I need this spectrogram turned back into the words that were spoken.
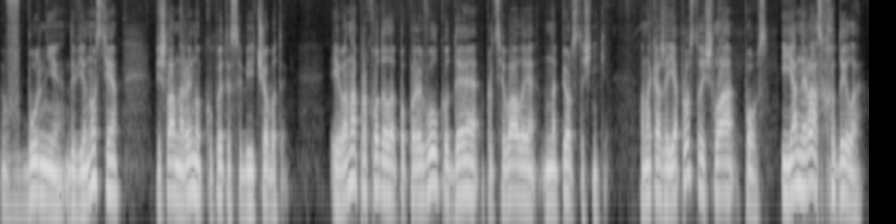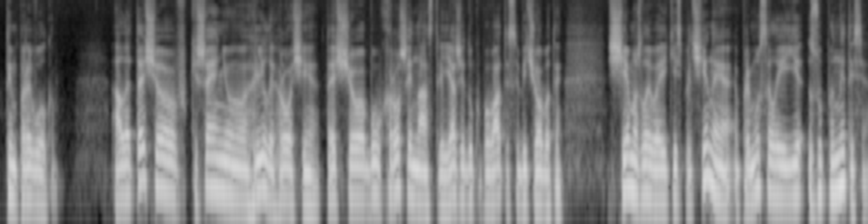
в бурні 90-ті пішла на ринок купити собі чоботи. І вона проходила по перевулку, де працювали наперсточники. Вона каже: я просто йшла повз. І я не раз ходила тим перевулком. Але те, що в кишеню гріли гроші, те, що був хороший настрій, я ж йду купувати собі чоботи. Ще, можливо, якісь причини примусили її зупинитися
